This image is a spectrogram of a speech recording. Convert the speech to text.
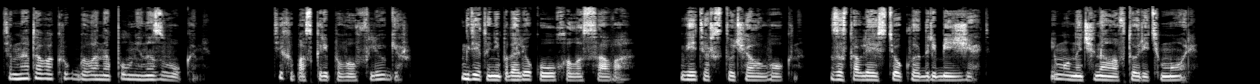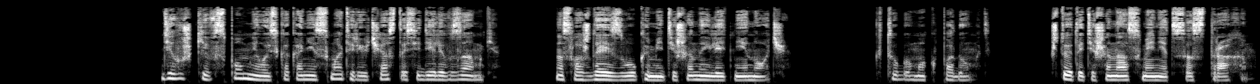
Темнота вокруг была наполнена звуками. Тихо поскрипывал флюгер, где-то неподалеку ухала сова, ветер стучал в окна, заставляя стекла дребезжать. Ему начинало вторить море. Девушке вспомнилось, как они с матерью часто сидели в замке, наслаждаясь звуками тишины летней ночи. Кто бы мог подумать, что эта тишина сменится страхом,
